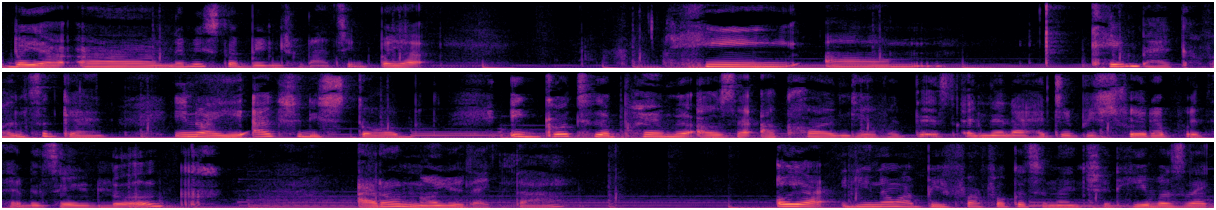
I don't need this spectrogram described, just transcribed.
But yeah, um, let me stop being dramatic. But yeah, he um came back once again. You know, he actually stopped. It got to the point where I was like, I can't deal with this. And then I had to be straight up with him and say, Look, I don't know you like that. Oh yeah, you know what? Before I forgot to mention, he was like,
